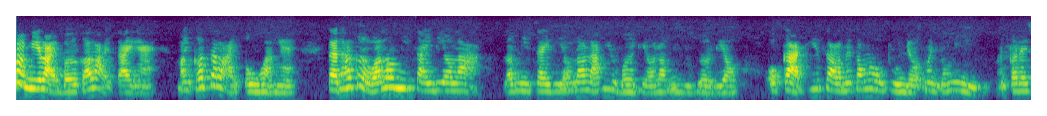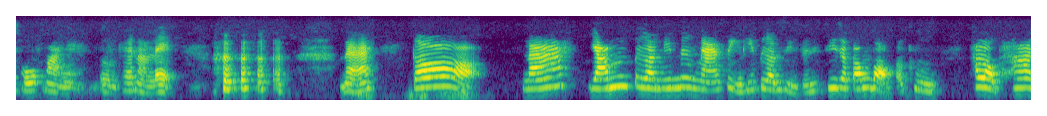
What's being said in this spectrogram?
อ มีหลายเบอร์ก็หลายใจไง มันก็จะหลายตัวไง แต่ถ้าเกิดว่าเรามีใจเดียวล่ะ เรามีใจเดียว เรารักอยู่เบอร์เดียว เรามีอยู่เบอร์เดียว โอกาสที่จะเราไม่ต้องลงทุนเยอะมันก็มี มันก็ได้โชคมาไงเออแค่นั้นแหละ นะ ก็นะ ย้ำเตือนนิดนึงนะ สิ่งที่เตือนสิ่งที่จะต้องบอกก็คือ ถ้าเราพลาด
